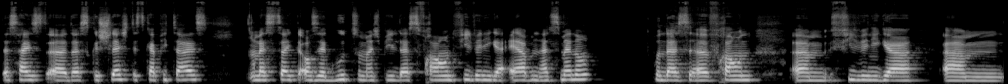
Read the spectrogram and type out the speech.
das heißt äh, das Geschlecht des Kapitals. Und das zeigt auch sehr gut zum Beispiel, dass Frauen viel weniger erben als Männer und dass äh, Frauen ähm, viel weniger ähm,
